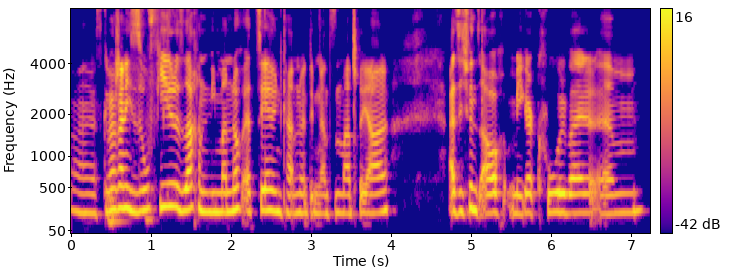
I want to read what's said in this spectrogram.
äh, es gibt wahrscheinlich so viele Sachen, die man noch erzählen kann mit dem ganzen Material. Also ich finde es auch mega cool, weil ähm,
